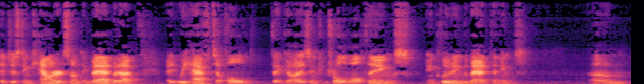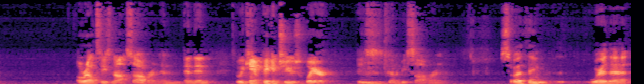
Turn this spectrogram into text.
had just encountered something bad. But I, we have to hold that God is in control of all things, including the bad things, um, or else He's not sovereign. And, and then we can't pick and choose where He's going to be sovereign. So I think where that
